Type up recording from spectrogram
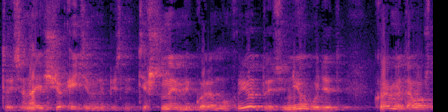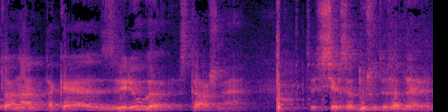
То есть она еще этим написана. Тишне Миколя Мухриот, то есть у нее будет, кроме того, что она такая зверюга страшная, то есть всех задушит и задавит.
